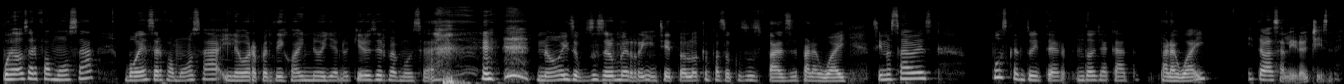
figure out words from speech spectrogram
puedo ser famosa, voy a ser famosa y luego de repente dijo, ay no, ya no quiero ser famosa, ¿no? Y se puso a hacer un berrinche y todo lo que pasó con sus fans de Paraguay. Si no sabes, busca en Twitter Doja Cat Paraguay y te va a salir el chisme.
